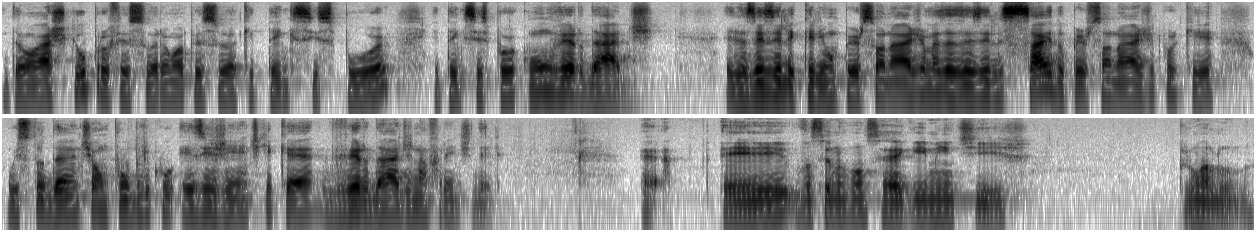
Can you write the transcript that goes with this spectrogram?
Então, eu acho que o professor é uma pessoa que tem que se expor e tem que se expor com verdade. Ele, às vezes ele cria um personagem, mas às vezes ele sai do personagem porque o estudante é um público exigente que quer verdade na frente dele. É, e você não consegue mentir para um aluno.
